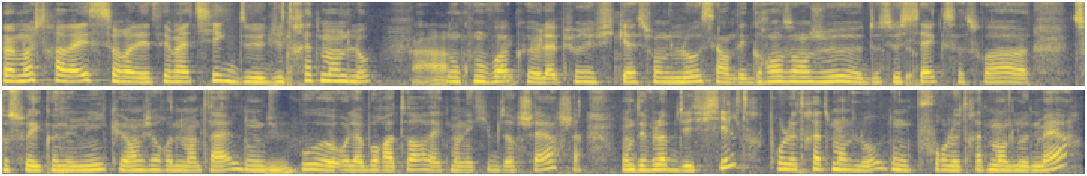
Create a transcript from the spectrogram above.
Bah, moi, je travaille sur les thématiques du traitement de l'eau. Ah, Donc, on voit que la purification de l'eau, c'est un des grands enjeux de ce siècle, que ce soit euh, socio-économique, environnemental. Donc, du mmh. coup, euh, au laboratoire, avec mon équipe de recherche, on développe des filtres pour le traitement de l'eau, donc pour le traitement de l'eau de mer,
